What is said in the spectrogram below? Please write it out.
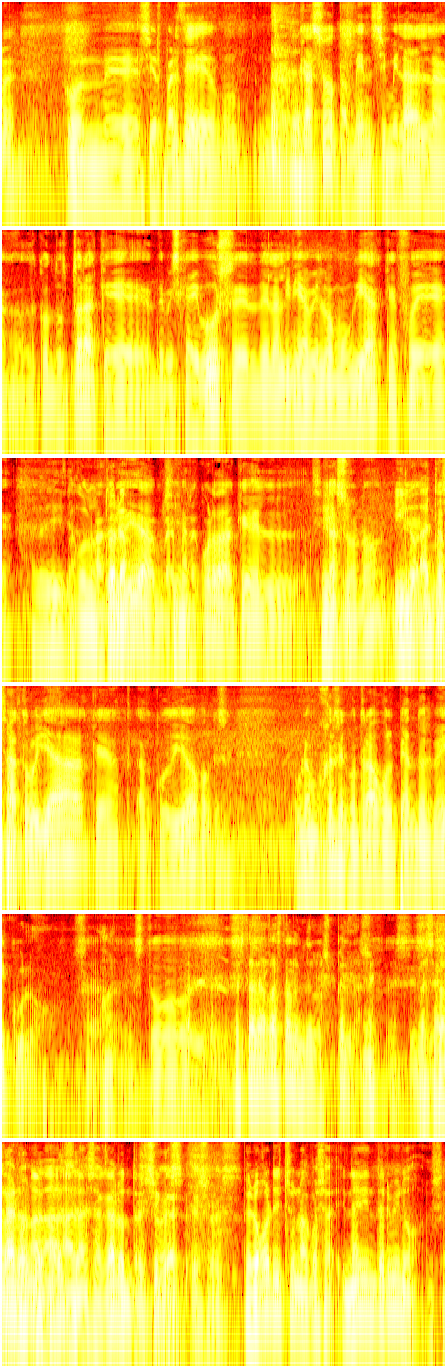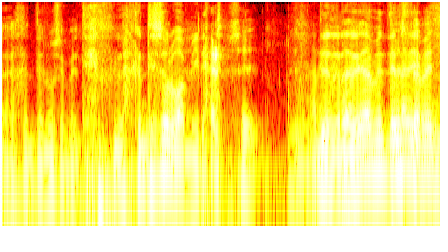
con, eh, si os parece, un, un caso también similar en la, la conductora que de Vizcaibus eh, de la línea Bilbao-Munguía, que fue Agredida. Me, sí. me recuerda aquel Sí. caso, ¿no? Y lo- una patrulla que acudió porque una mujer se encontraba golpeando el vehículo. O sea, Ah. esto es- Esta le arrastraron de los pelos. es- La sacaron, a me la, a parece. la sacaron tres eso chicas. es, eso es. Pero luego has dicho una cosa, ¿y nadie intervino? O sea, la gente no se mete. La gente solo va a mirar. Sí. Desgraciadamente nadie.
